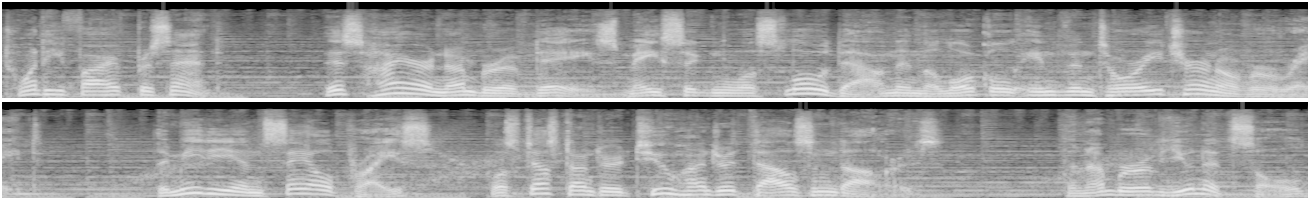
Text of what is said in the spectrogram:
25%. This higher number of days may signal a slowdown in the local inventory turnover rate. The median sale price was just under $200,000. The number of units sold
